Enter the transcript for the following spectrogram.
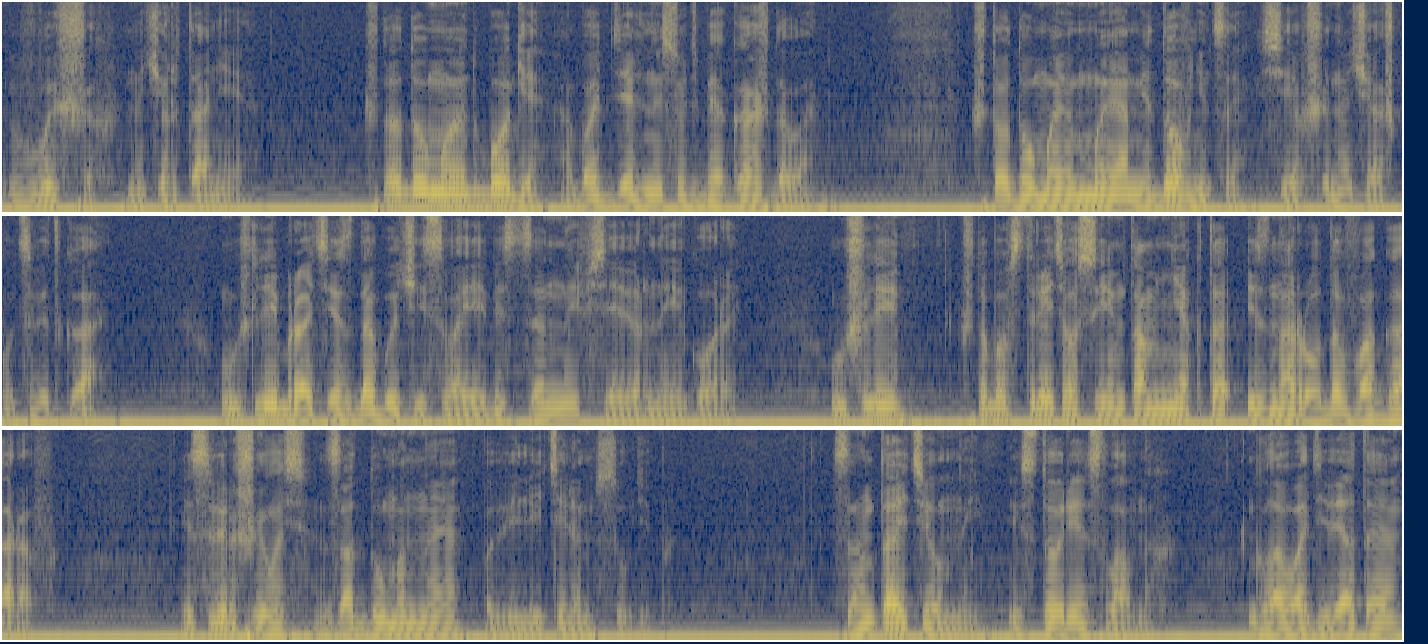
высших начертания. Что думают боги об отдельной судьбе каждого? Что думаем мы о медовнице, севшей на чашку цветка? Ушли братья с добычей своей бесценной в северные горы. Ушли, чтобы встретился им там некто из народа вагаров. И свершилось задуманное повелителем судеб. Сантай темный. История славных. Глава 9.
